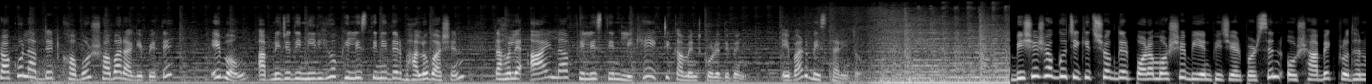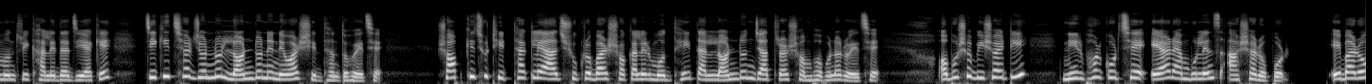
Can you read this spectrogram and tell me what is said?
সকল আপডেট খবর সবার আগে পেতে এবং আপনি যদি নিরীহ ফিলিস্তিনিদের ভালোবাসেন, তাহলে আই লাভ ফিলিস্তিন লিখে একটি কমেন্ট করে দিবেন। এবার বিস্তারিত। বিশেষজ্ঞ চিকিৎসকদের পরামর্শে বিএনপি চেয়ারপারসন ও সাবেক প্রধানমন্ত্রী খালেদা জিয়াকে চিকিৎসার জন্য লন্ডনে নেওয়ার সিদ্ধান্ত হয়েছে। সবকিছু ঠিক থাকলে আজ শুক্রবার সকালের মধ্যেই তার লন্ডন যাত্রার সম্ভাবনা রয়েছে। অবশ্য বিষয়টি নির্ভর করছে এয়ার অ্যাম্বুলেন্স আসার ওপর। এবারও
